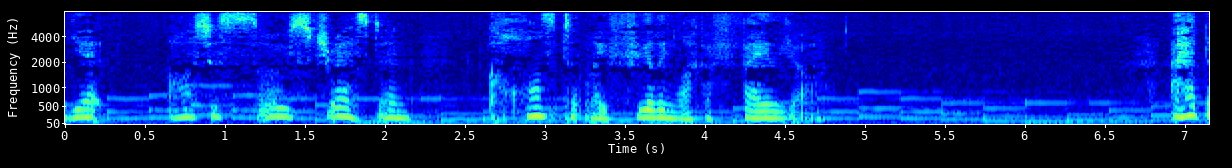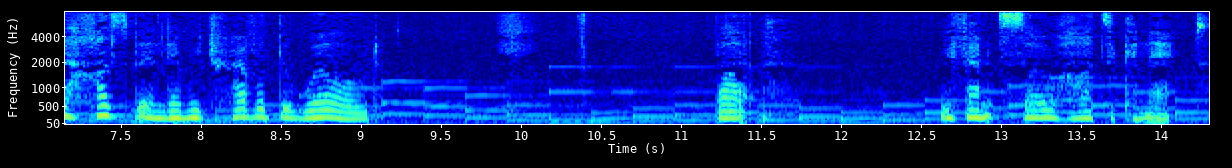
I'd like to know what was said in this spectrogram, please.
Yet, I was just so stressed and constantly feeling like a failure. I had the husband and we traveled the world. But we found it so hard to connect.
